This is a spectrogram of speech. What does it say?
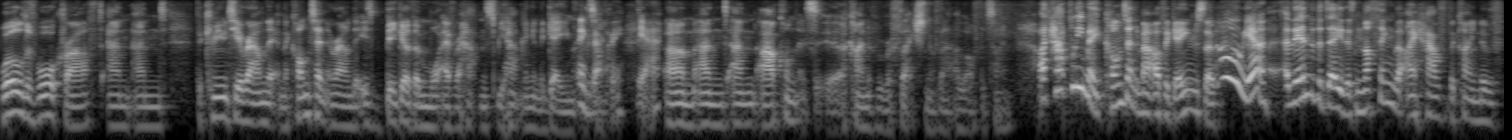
World of Warcraft and and the community around it and the content around it is bigger than whatever happens to be happening in the game. at the. Exactly. Yeah. Um, and and our content's a kind of a reflection of that a lot of the time. I'd happily make content about other games though. Oh yeah. At the end of the day, there's nothing that I have the kind of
